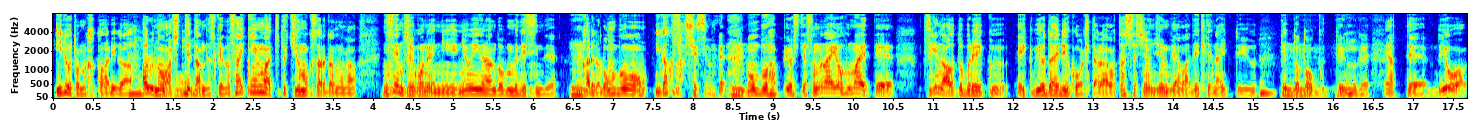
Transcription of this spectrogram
医療との関わりがあるのは知ってたんですけど、最近まあちょっと注目されたのが、2015年にニューイングランド・オブ・メディシンで、彼が論文を、医学雑誌ですよね、論文を発表して、その内容を踏まえて、次のアウトブレイク、疫病大流行が来たら、私たちの準備はまあできてないっていう、テッドトークっていうのでやって、で、要は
